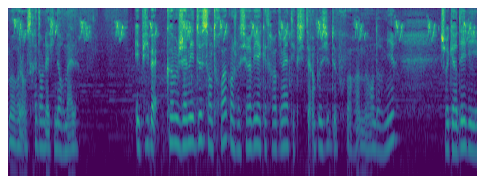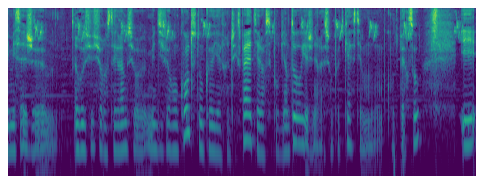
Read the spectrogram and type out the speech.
me relancerai dans la vie normale. Et puis, bah, comme jamais 203, quand je me suis réveillée à 4h du mat et que c'était impossible de pouvoir euh, me rendormir, je regardais les messages euh, reçus sur Instagram sur mes différents comptes. Donc, euh, il y a French Expat, il y a Alors c'est pour bientôt, il y a Génération Podcast, il y a mon compte perso. Et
